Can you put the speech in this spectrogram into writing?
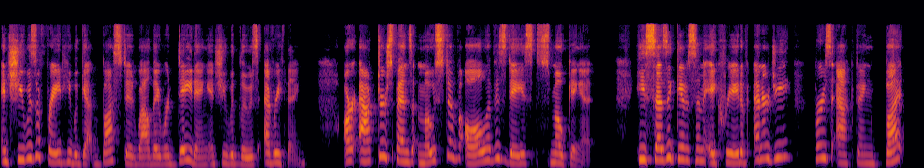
and she was afraid he would get busted while they were dating and she would lose everything. Our actor spends most of all of his days smoking it. He says it gives him a creative energy for his acting, but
